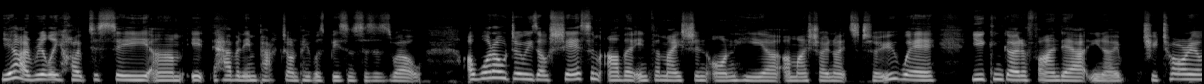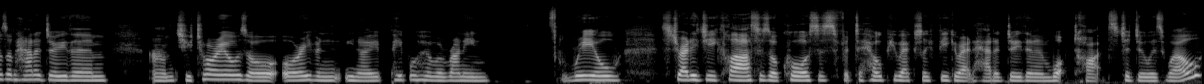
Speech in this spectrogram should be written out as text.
yeah, I really hope to see um, it have an impact on people's businesses as well. Uh, what I'll do is I'll share some other information on here on my show notes too, where you can go to find out, you know, tutorials on how to do them, um, tutorials, or or even you know people who are running reel strategy classes or courses for to help you actually figure out how to do them and what types to do as well.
